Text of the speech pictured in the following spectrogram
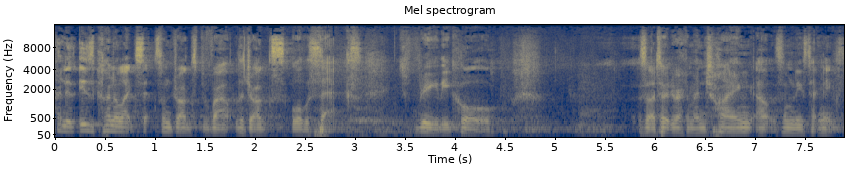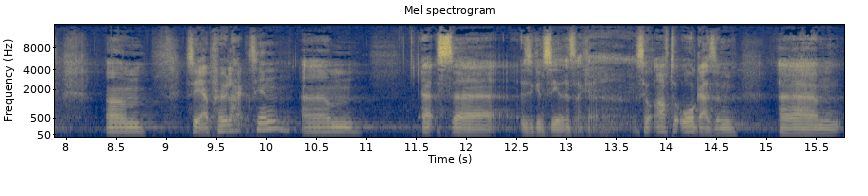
And it is kind of like sex on drugs without the drugs or the sex. It's really cool. So I totally recommend trying out some of these techniques. Um, so yeah, prolactin. Um, that's uh, as you can see, there's like a so after orgasm, um,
